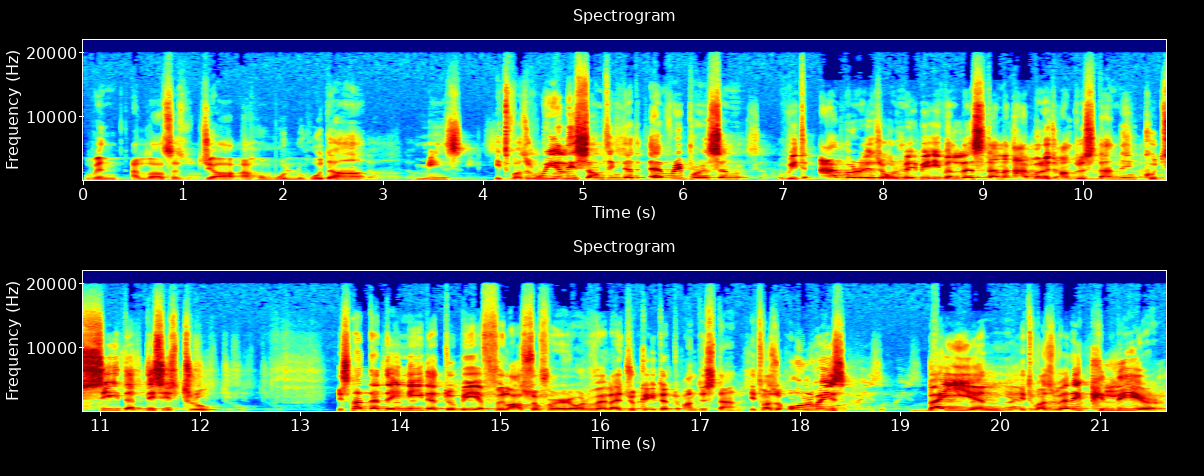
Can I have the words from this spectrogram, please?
when Allah says, Ja'ahumul Huda, means it was really something that every person with average or maybe even less than average understanding could see that this is true. It's not that they needed to be a philosopher or well educated to understand. It was always bayan, it was very clear.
